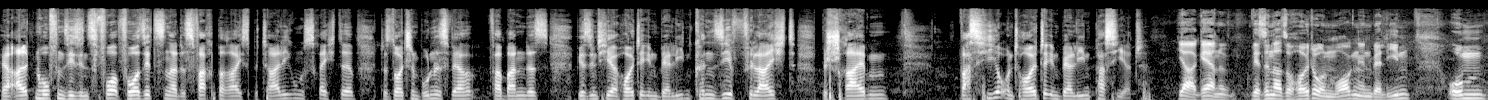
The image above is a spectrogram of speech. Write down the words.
Herr Altenhofen. Sie sind Vorsitzender des Fachbereichs Beteiligungsrechte des Deutschen Bundeswehrverbandes. Wir sind hier heute in Berlin. Können Sie vielleicht beschreiben, was hier und heute in Berlin passiert? Ja, gerne. Wir sind also heute und morgen in Berlin, um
